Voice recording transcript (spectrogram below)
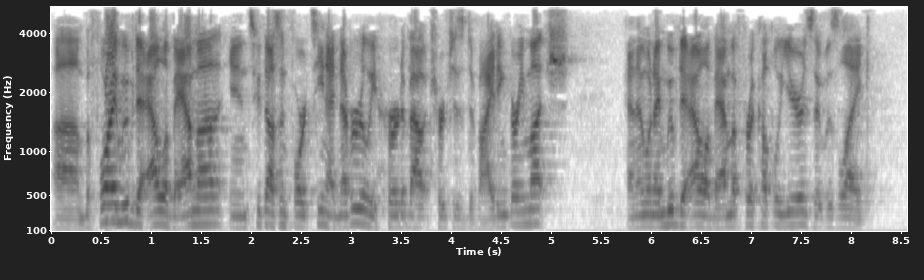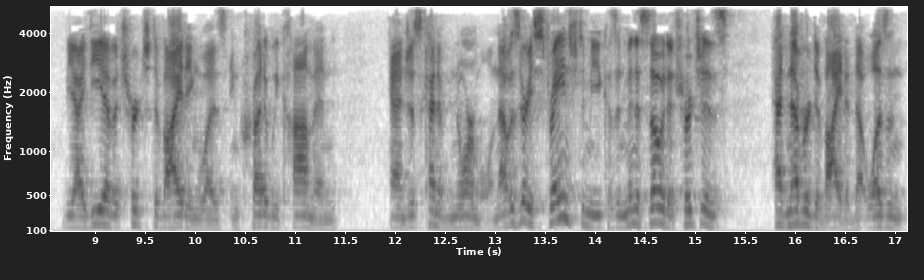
Um, before I moved to Alabama in 2014, I'd never really heard about churches dividing very much. And then when I moved to Alabama for a couple years, it was like the idea of a church dividing was incredibly common and just kind of normal. And that was very strange to me because in Minnesota, churches had never divided. That wasn't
